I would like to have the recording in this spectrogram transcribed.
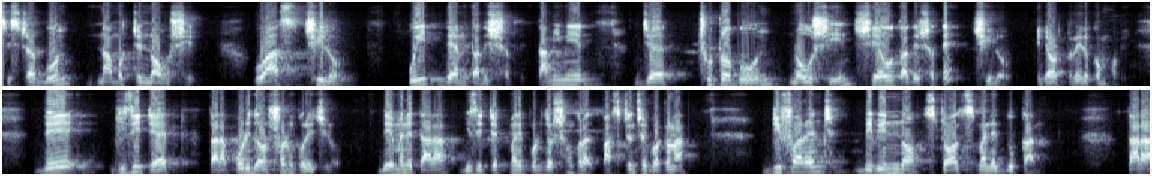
সিস্টার বোন, নাম হচ্ছে নওশিন ওয়াস ছিল উইথ দেম তাদের সাথে। তামিমের যে ছোট বোন নৌসিন সেও তাদের সাথে ছিল। এটা অর্থ এরকম হবে। দে ভিজিটেড তারা পরিদর্শন করেছিল। দে মানে তারা ভিজিটেড মানে পরিদর্শন করা পাস্ট টেন্সের ঘটনা। ডিফারেন্ট বিভিন্ন স্টলস মানে দোকান। তারা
